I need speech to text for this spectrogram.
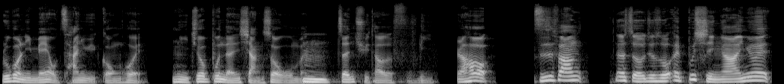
如果你没有参与工会，你就不能享受我们嗯争取到的福利。然后资方那时候就说，哎、不行啊，因为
